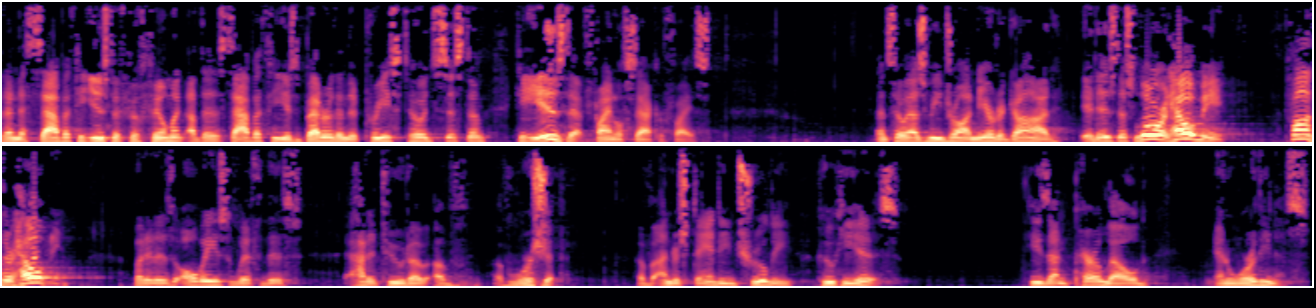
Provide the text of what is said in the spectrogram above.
than the Sabbath. He is the fulfillment of the Sabbath. He is better than the priesthood system. He is that final sacrifice. And so as we draw near to God, it is this, Lord, help me! Father, help me! But it is always with this attitude of, of, of worship, of understanding truly who He is. He's unparalleled in worthiness.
